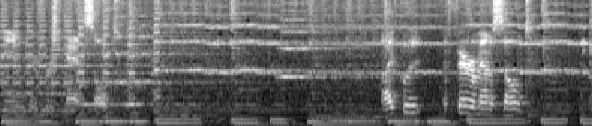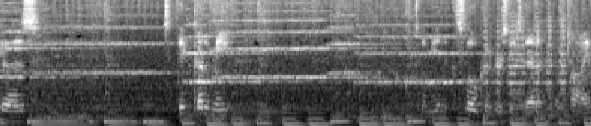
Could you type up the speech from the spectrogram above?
And we're going to first add salt. I put a fair amount of salt because it's a thick cut of meat. It's going to be in the slow cooker so it's got enough time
